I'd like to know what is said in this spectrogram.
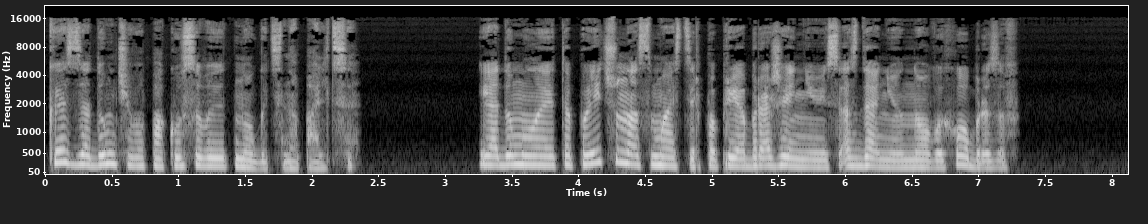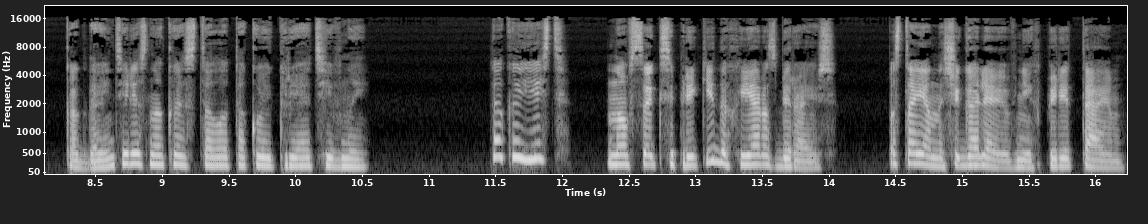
Кэс задумчиво покусывает ноготь на пальце. Я думала, это Пейдж у нас мастер по преображению и созданию новых образов. Когда, интересно, Кэс стала такой креативной? Так и есть. Но в сексе-прикидах я разбираюсь. Постоянно щеголяю в них перед Таем,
